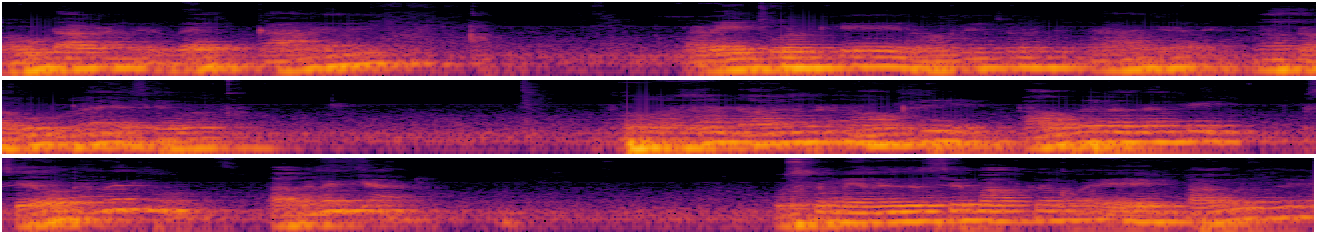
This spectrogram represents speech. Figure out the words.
बहुत डाटा मेरे कहा छोड़ के नौकरी छोड़ के कहाँ जा रहे हैं? मैं प्रभु बुलाया सेवा को। दो हज़ार डॉलर का नौकरी गाँव पे लगा के सेवा कर रहे तू? पागल है क्या? उसके मैनेजर से बात करवाए पागल हो गए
